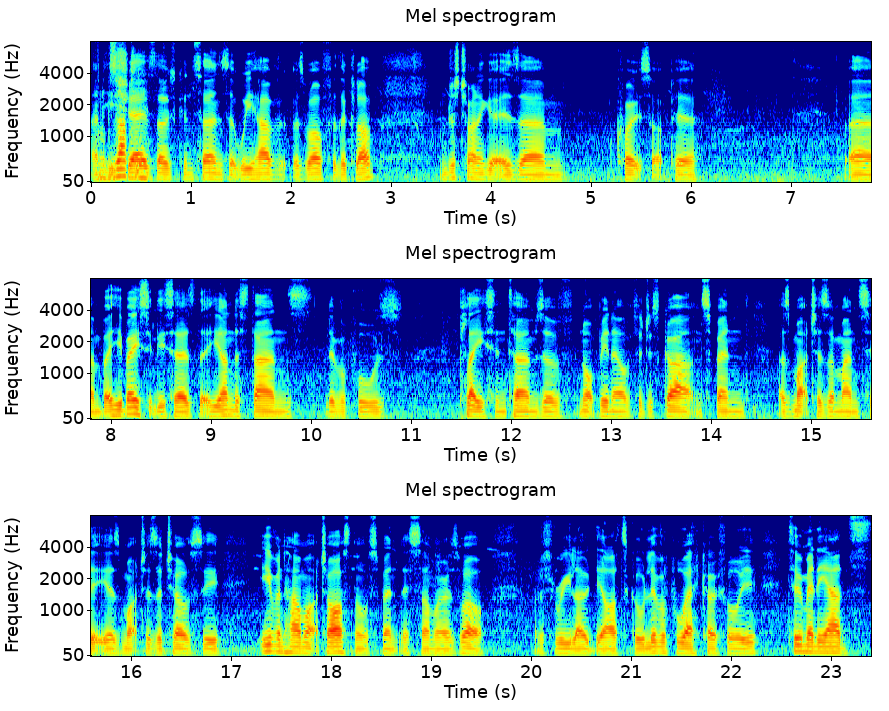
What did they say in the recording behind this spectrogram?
and Exactly. he shares those concerns that we have as well for the club. I'm just trying to get his um, quotes up here. Um, but he basically says that he understands Liverpool's place in terms of not being able to just go out and spend as much as a Man City, as much as a Chelsea, even how much Arsenal have spent this summer as well. I'll just reload the article. Liverpool Echo for you. Too many ads,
